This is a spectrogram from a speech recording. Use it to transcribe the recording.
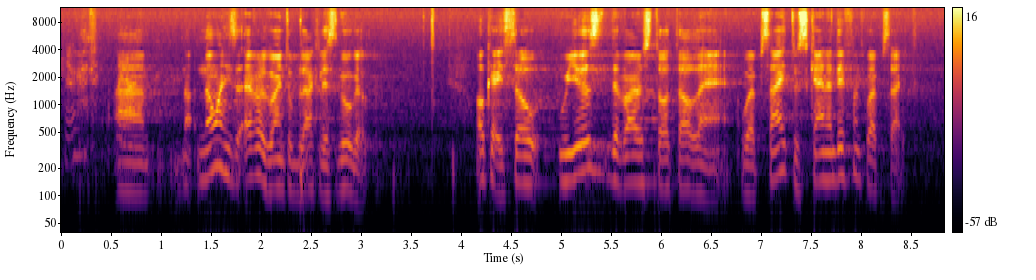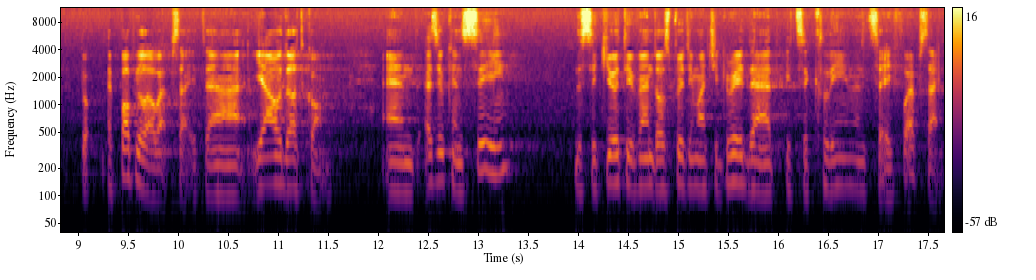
sure. Um, no, no, one is ever going to blacklist Google. Okay, so we use the VirusTotal uh, website to scan a different website, a popular website, uh, yahoo.com. And as you can see, the security vendors pretty much agree that it's a clean and safe website.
